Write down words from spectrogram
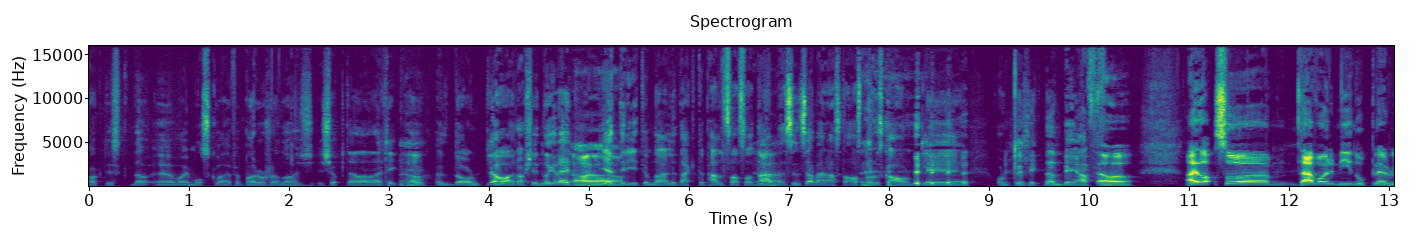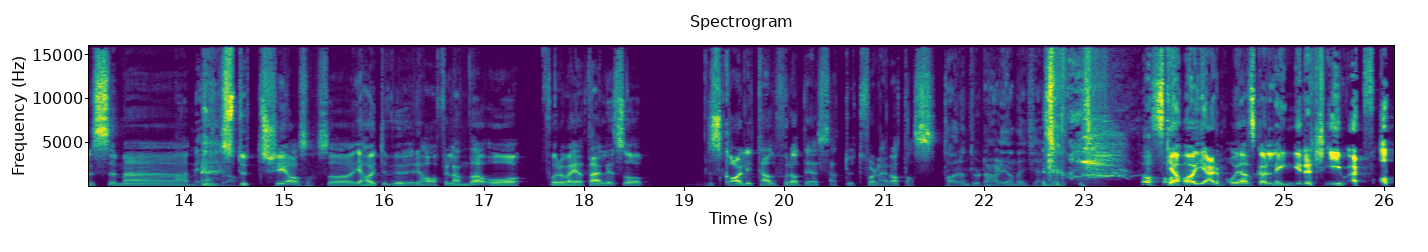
faktisk Da jeg var i Moskva for et par år siden. Da kjøpte jeg det der slik Det er ordentlig haraskinn og greier. Ja, ja, ja. Jeg driter i om det er litt ekte pels. Altså. Det syns jeg bare er stas når du skal ha ordentlig Ordentlig slikt en BF. Ja. Nei da, så um, det var min opplevelse med ja, stuttski, altså. Så jeg har ikke vært i Hafjell ennå, og for å være helt ærlig, så det skal litt til for at jeg setter utfor der igjen, ass. Tar en tur til helga, tenker jeg. Skal jeg ha hjelm, og jeg skal ha lengre ski, i hvert fall.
